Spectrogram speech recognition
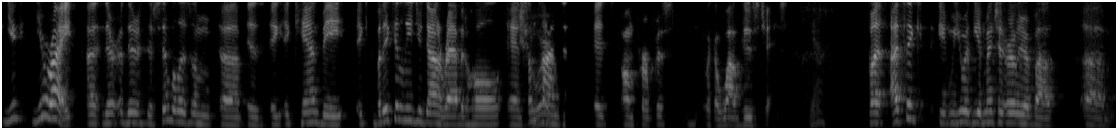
you you're right. Uh, there, there, the symbolism uh, is it, it, can be, it, but it can lead you down a rabbit hole, and sure. sometimes it's on purpose, like a wild goose chase. Yeah. But I think you you mentioned earlier about um,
